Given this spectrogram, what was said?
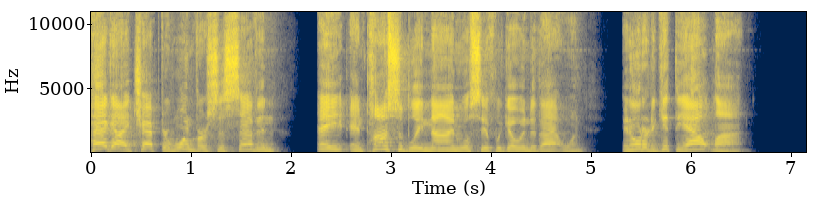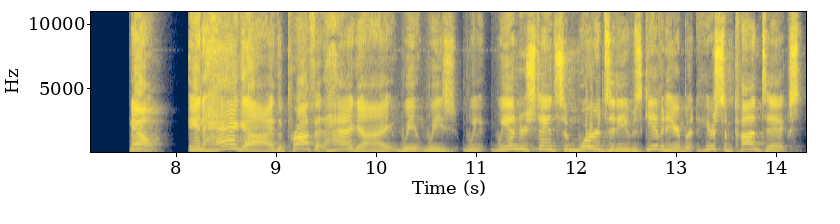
Haggai chapter 1, verses 7, 8, and possibly 9. We'll see if we go into that one in order to get the outline. Now, in Haggai, the prophet Haggai, we, we, we, we understand some words that he was given here, but here's some context.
